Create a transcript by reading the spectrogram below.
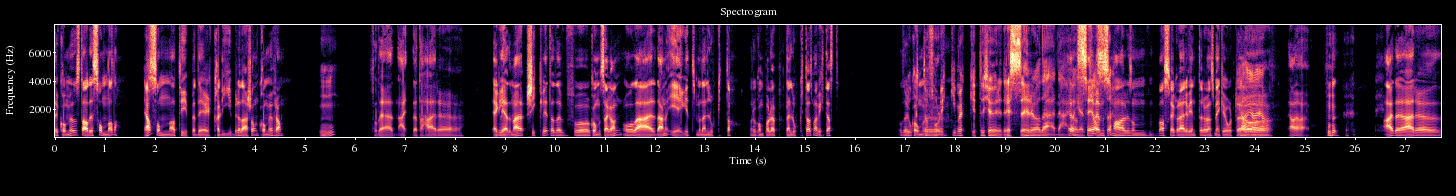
det kommer jo stadig sånne, da. Ja. Sånne type, det kaliberet der sånn, kommer jo fram. Mhm. Så det, nei, dette her eh, Jeg gleder meg skikkelig til det får kommet seg i gang. Og det er, det er noe eget med den lukta når du kommer på løp. Det er lukta som er viktigst. Og det Lukt kommer- og folk i møkkete kjøredresser, og det er, det er jo Ja, helt se hvem som har liksom vaska klær i vinter, og hvem som ikke har gjort det. Ja, ja, ja, ja, ja. Nei, det er, eh,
